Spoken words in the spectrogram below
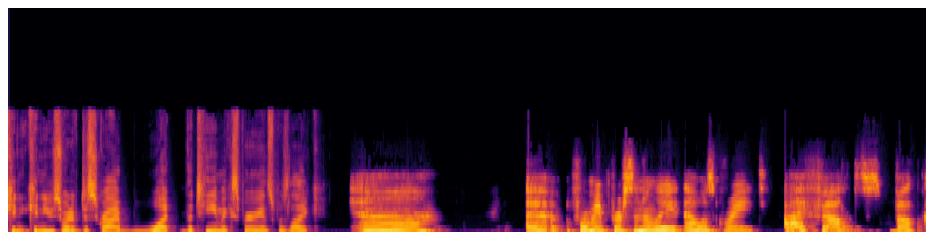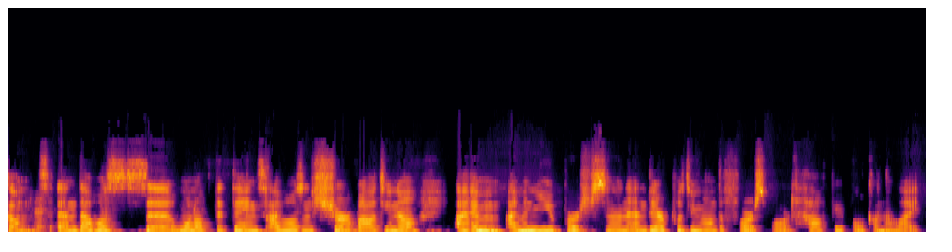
Can can you sort of describe what the team experience was like? Uh, uh, for me personally, that was great. I felt welcomed, and that was uh, one of the things I wasn't sure about. You know, I'm I'm a new person, and they're putting on the first board. How people gonna like?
